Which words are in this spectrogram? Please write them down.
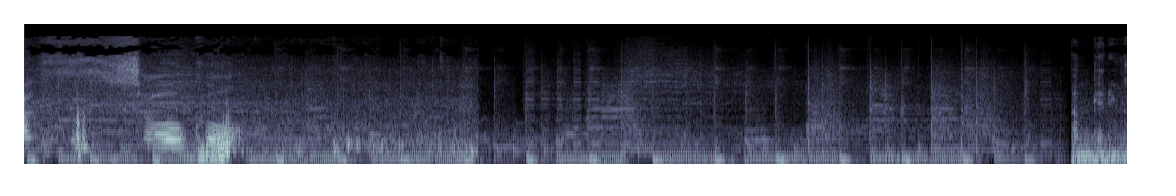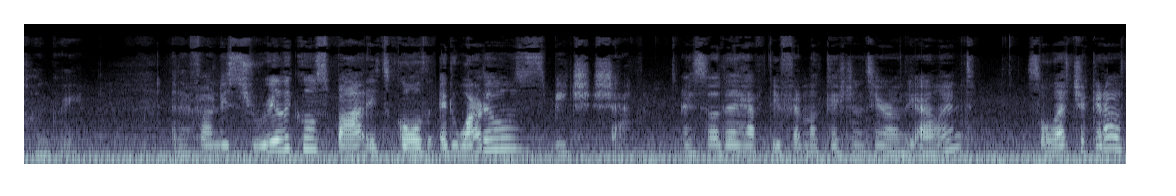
are so cool. I'm getting hungry. And I found this really cool spot. It's called Eduardo's Beach Shack. I saw they have different locations here on the island. So let's check it out.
